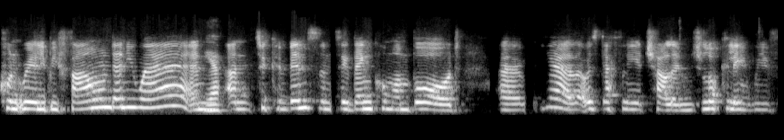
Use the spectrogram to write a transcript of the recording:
couldn't really be found anywhere and yeah. and to convince them to then come on board um, yeah that was definitely a challenge luckily we've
